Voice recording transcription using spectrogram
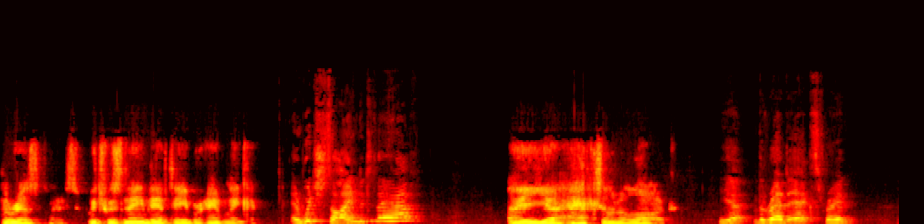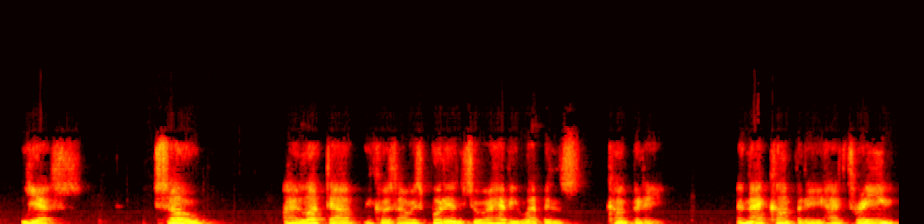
the rail splitters, which was named after Abraham Lincoln. And which sign did they have? A uh, axe on a log, Yeah, the red axe, right? yes. So I lucked out because I was put into a heavy weapons company, and that company had three,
